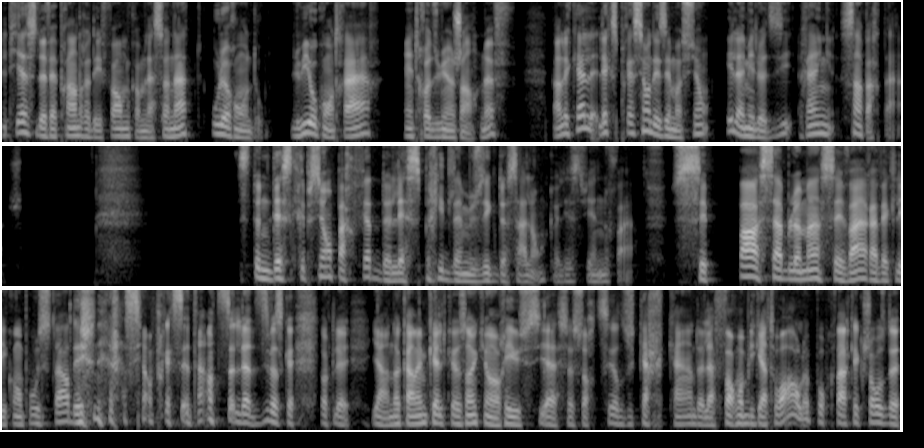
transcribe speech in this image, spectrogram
les pièces devaient prendre des formes comme la sonate ou le rondeau. Lui, au contraire, introduit un genre neuf, dans lequel l'expression des émotions et la mélodie règnent sans partage c'est une description parfaite de l'esprit de la musique de salon que Liszt vient de nous faire. C'est passablement sévère avec les compositeurs des générations précédentes, cela dit, parce que donc il y en a quand même quelques-uns qui ont réussi à se sortir du carcan de la forme obligatoire pour faire quelque chose de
